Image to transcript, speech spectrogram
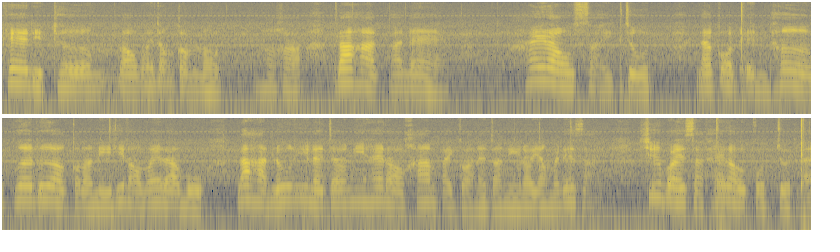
เครดิตเทอมเราไม่ต้องกำหนดนะคะ รหัสแผนก ให้เราใส่จุดแล้วกด enter เพื่อเลือกกรณีที่เราไม่ระบุ รหัสลูกหนี้และเจ้าหนี้ให้เราข้ามไปก่อนในตอนนี้เรายังไม่ได้ใส่ ชื่อบริษัทให้เรากดจุดและ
